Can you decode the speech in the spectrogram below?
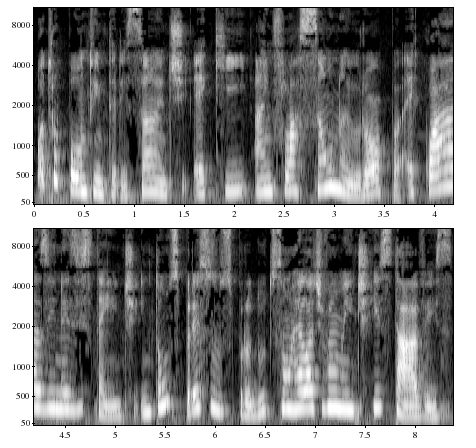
Outro ponto interessante é que a inflação na Europa é quase inexistente, então os preços dos produtos são relativamente estáveis.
